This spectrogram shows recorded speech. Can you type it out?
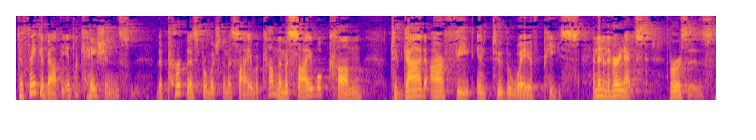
to think about the implications, the purpose for which the Messiah would come. The Messiah will come to guide our feet into the way of peace. And then in the very next verses,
